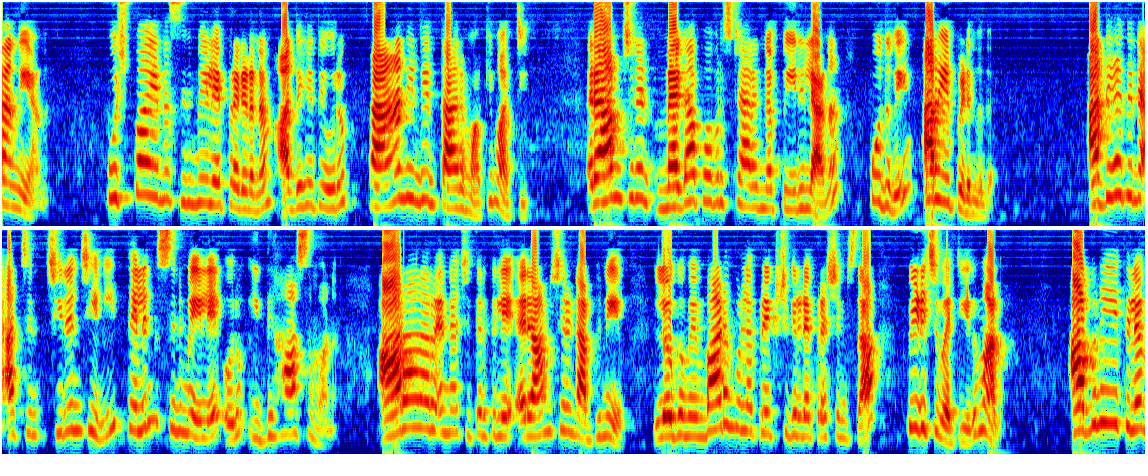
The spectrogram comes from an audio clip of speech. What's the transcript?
തന്നെയാണ്. പുഷ്പ എന്ന സിനിമയിലെ പ്രകടനം അദ്ദേഹത്തെ ഒരു പാൻ ഇന്ത്യൻ താരമാക്കി മാറ്റി. രാംചരൺ മെഗാ പവർ സ്റ്റാർ എന്ന പേരിലാണ് പൊതുവെ അറിയപ്പെടുന്നത്. അദ്ദേഹത്തിന്റെ അച്ഛൻ ചിരഞ്ജീവി തെലുങ്ക് സിനിമയിലെ ഒരു ഇതിഹാസമാണ്. ആർ ആർ ആർ എന്ന ചിത്രത്തിലെ രാംചരന്റെ അഭിനയം ലോകമെമ്പാടുമുള്ള പ്രേക്ഷകരുടെ പ്രശംസ പിടിച്ചുപറ്റിയതുമാണ്. അഭിനയത്തിലും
